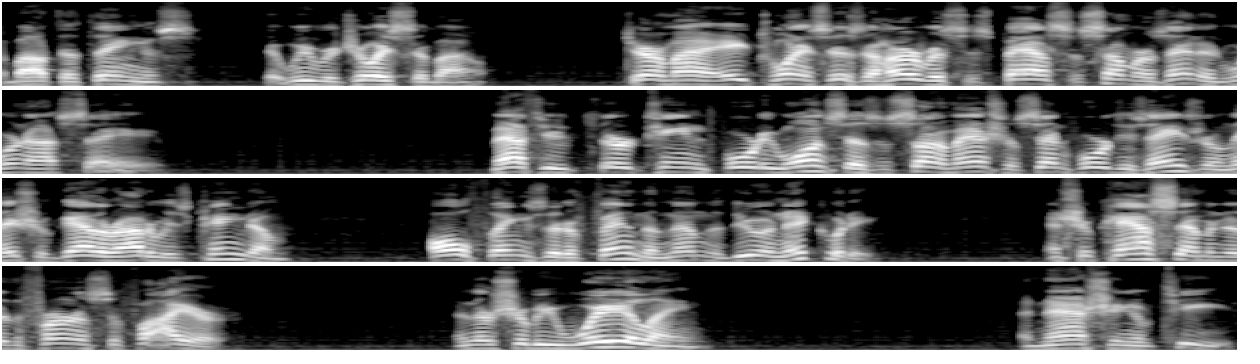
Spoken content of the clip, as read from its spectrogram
about the things that we rejoice about. Jeremiah 8:20 says the harvest is past, the summer is ended, we're not saved. Matthew 13, 41 says, The Son of Man shall send forth his angels, and they shall gather out of his kingdom all things that offend and them that do iniquity, and shall cast them into the furnace of fire. And there shall be wailing and gnashing of teeth.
